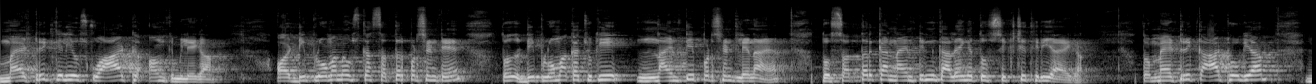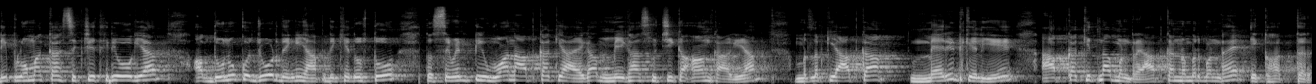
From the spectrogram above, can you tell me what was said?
मैट्रिक के लिए उसको आठ अंक मिलेगा। और डिप्लोमा में उसका सत्तर परसेंट है तो डिप्लोमा का चूँकि नाइन्टी परसेंट लेना है तो सत्तर का नाइन्टी निकालेंगे तो सिक्सटी थ्री आएगा। तो मैट्रिक का आठ हो गया, डिप्लोमा का सिक्सटी थ्री हो गया। अब दोनों को जोड़ देंगे, यहाँ पे देखिए दोस्तों तो सेवेंटी वन आपका क्या आएगा? मेघा सूची का अंक आ गया। मतलब कि आपका मेरिट के लिए आपका कितना बन रहा है? आपका नंबर बन रहा है इकहत्तर।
